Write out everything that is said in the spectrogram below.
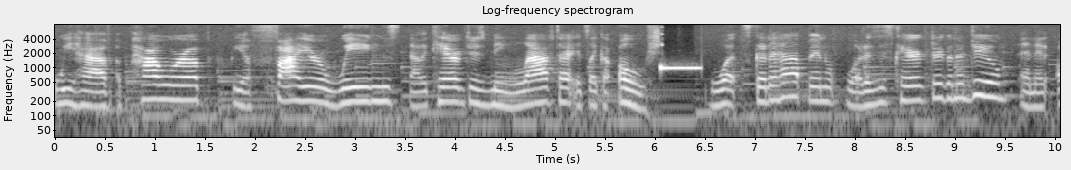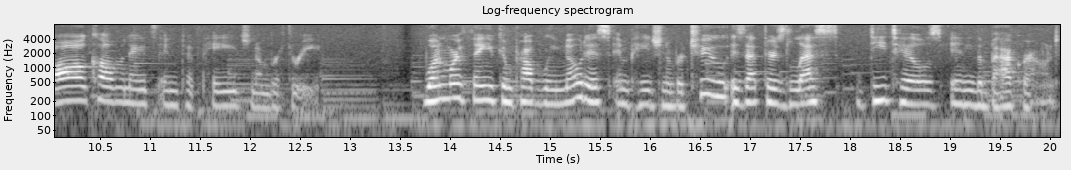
we have a power up, we have fire wings. Now the character is being laughed at. It's like a oh sh- what's gonna happen? What is this character gonna do? And it all culminates into page number three. One more thing you can probably notice in page number two is that there's less details in the background.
